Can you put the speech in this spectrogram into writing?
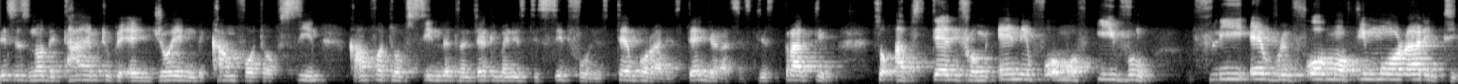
This is not the time to be enjoying the comfort of sin. Comfort of sin, ladies and gentlemen, is deceitful, it's temporal, it's dangerous, it's destructive. So abstain from any form of evil flee every form of immorality,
